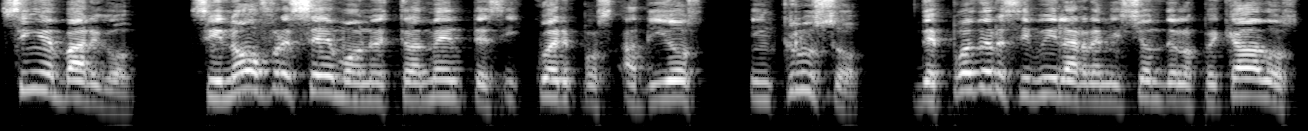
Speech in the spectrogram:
Sin embargo, si no ofrecemos nuestras mentes y cuerpos a Dios, incluso después de recibir la remisión de los pecados,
